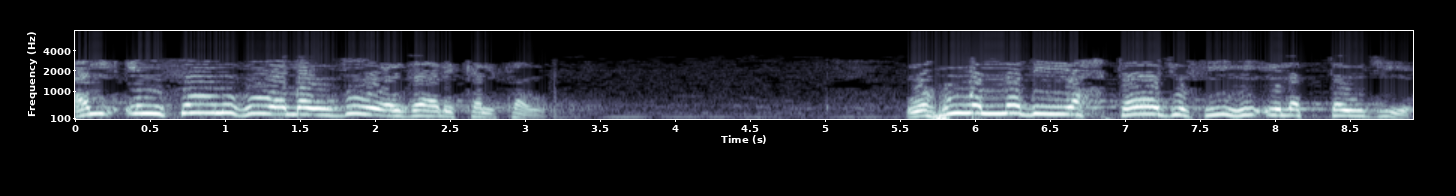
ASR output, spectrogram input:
الإنسان هو موضوع ذلك الكون. وهو الذي يحتاج فيه إلى التوجيه.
